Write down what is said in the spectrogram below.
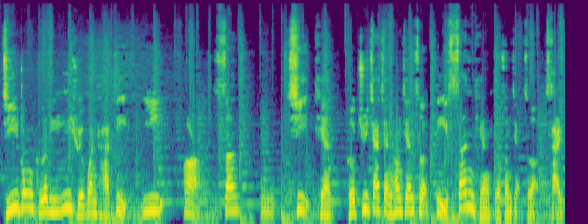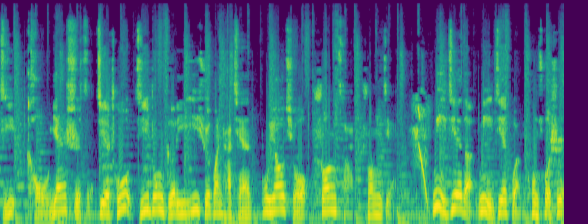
集中隔离医学观察第一、二、三、五、七天和居家健康监测第三天核酸检测，采集口咽拭子，解除集中隔离医学观察前不要求双采双检。密接的密接管控措施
